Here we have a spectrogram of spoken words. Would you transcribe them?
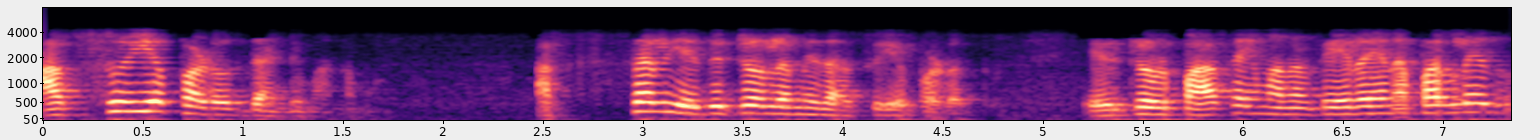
అసూయ పడొద్దండి మనము. అస్సలు ఎదుటోళ్ళ మీద అసూయ పడొద్దు. ఎదుటోళ్ళు పాస్ అయ్యి మనం ఫెయిల్ అయినా పర్లేదు.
